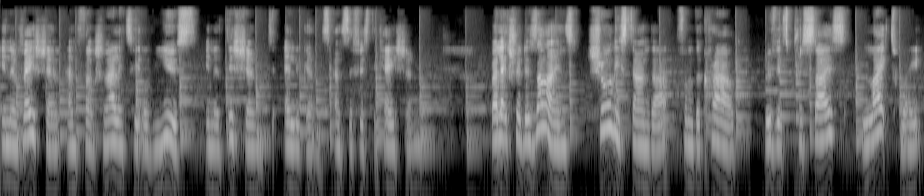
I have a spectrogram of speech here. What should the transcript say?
innovation, and functionality of use in addition to elegance and sophistication. Valextra designs surely stand out from the crowd with its precise, lightweight,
